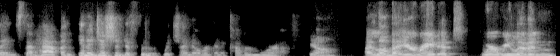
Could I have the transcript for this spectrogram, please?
things that happen in addition to food, which I know we're going to cover more of. Yeah, I love that. You're right. It's where we live in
